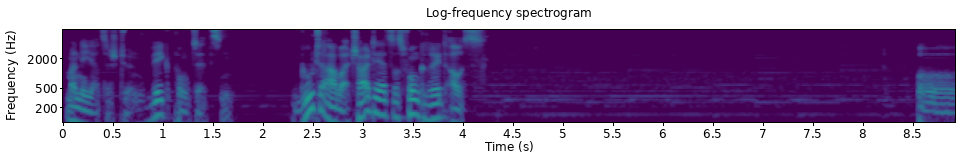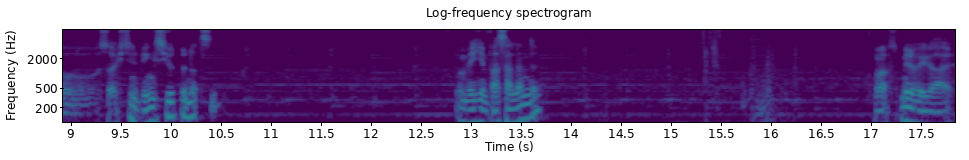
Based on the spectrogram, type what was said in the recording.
Manea zerstören. Wegpunkt setzen. Gute Arbeit. Schalte jetzt das Funkgerät aus. Oh, soll ich den Wingsuit benutzen? Und wenn ich im Wasser lande? Oh, ist mir doch egal.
